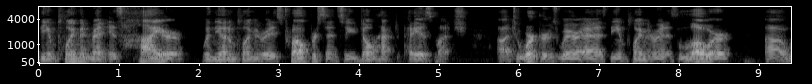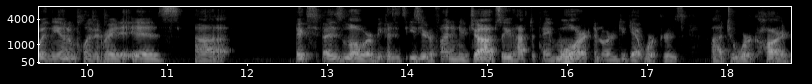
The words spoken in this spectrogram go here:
the employment rent is higher when the unemployment rate is 12%, so you don't have to pay as much uh, to workers, whereas the employment rent is lower uh, when the unemployment rate is uh, is lower because it's easier to find a new job, so you have to pay more in order to get workers uh, to work hard.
